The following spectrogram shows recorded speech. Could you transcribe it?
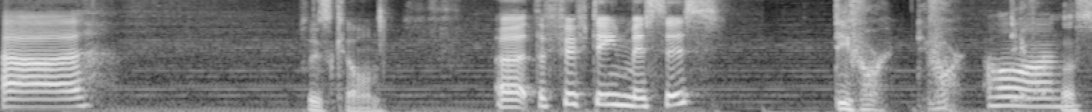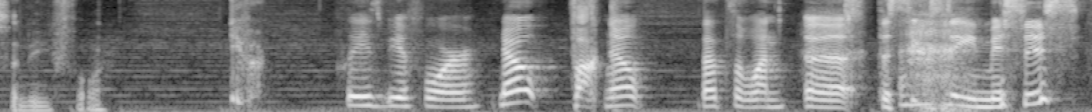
Uh, Please kill him. Uh, the 15 misses. D4, D4. hold on. Plus a d4. D4. Please be a four. Nope. Fuck. Nope. That's a one. Uh, the 16 misses.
